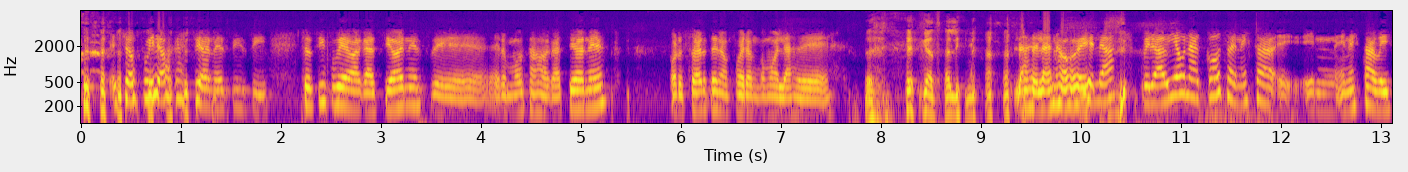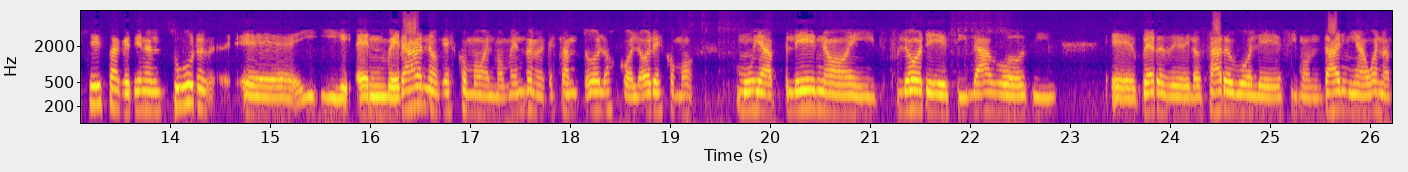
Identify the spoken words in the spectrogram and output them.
Yo fui de vacaciones, sí, sí. Yo sí fui de vacaciones, eh, hermosas vacaciones. Por suerte no fueron como las de Catalina. las de la novela, pero había una cosa en esta en, en esta belleza que tiene el sur eh, y, en verano que es como el momento en el que están todos los colores como muy a pleno y flores y lagos y eh, verde de los árboles y montaña, bueno,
